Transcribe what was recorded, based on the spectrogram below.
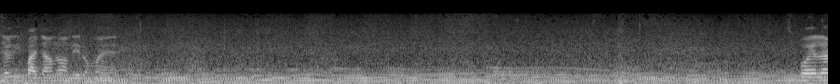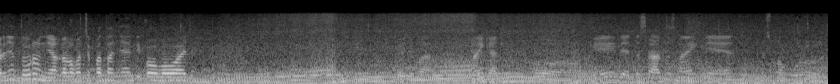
Kecuali dipajang doang di rumah ya. Spoilernya turun ya kalau kecepatannya di bawah-bawah aja. Coba naikkan. Oke di atas 100 naik ya, 150 lah.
